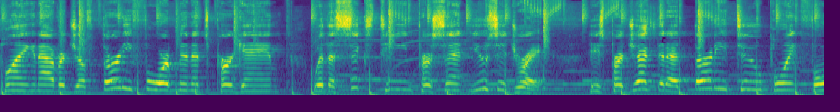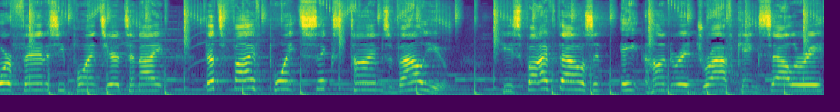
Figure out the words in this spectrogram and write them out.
playing an average of 34 minutes per game with a 16% usage rate. He's projected at 32.4 fantasy points here tonight. That's 5.6 times value. He's 5,800 DraftKings salary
